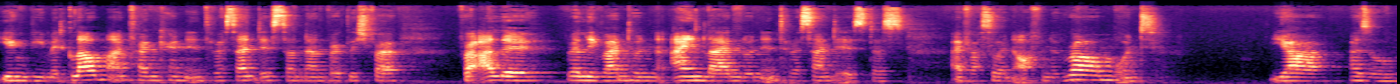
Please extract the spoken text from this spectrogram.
irgendwie mit Glauben anfangen können, interessant ist, sondern wirklich für, für alle relevant und einladend und interessant ist, dass einfach so ein offener Raum und ja, also.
